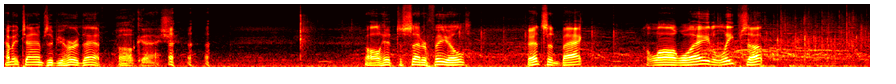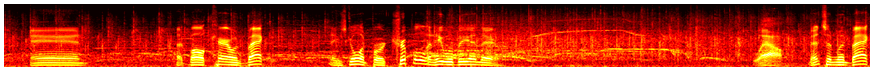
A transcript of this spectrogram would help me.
How many times have you heard that? Oh, gosh. Ball hit to center field. Benson back a long way, leaps up, and that ball carrying back. He's going for a triple, and he will be in there. Wow. Benson went back,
